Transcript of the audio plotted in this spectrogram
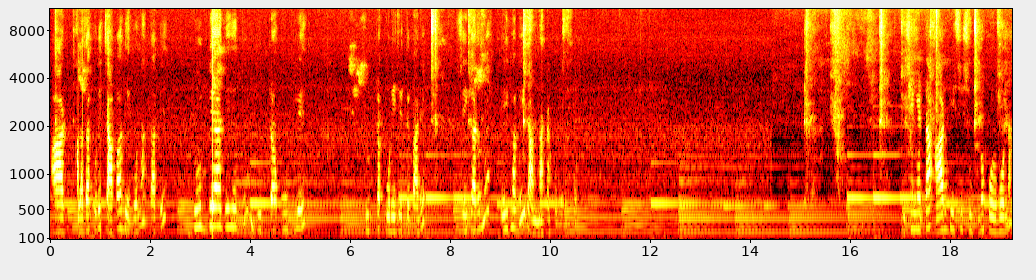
আর আলাদা করে চাপা দেব না, তাতে দুধ দেয়া যেহেতু, দুধটা উঠলে দুধটা পড়ে যেতে পারে। সেই কারণে এইভাবেই রান্নাটা করে নেব ঝিঙেটা আর বেশি শুকনো করব না।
